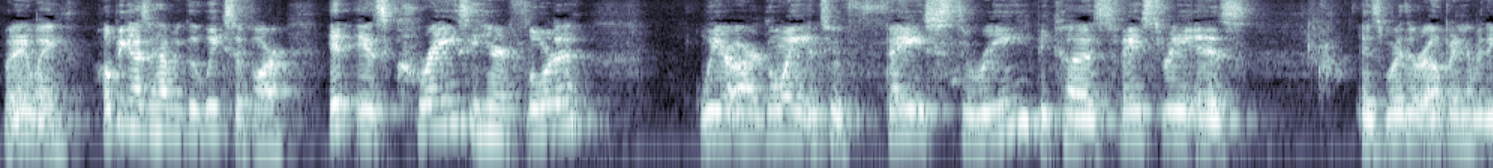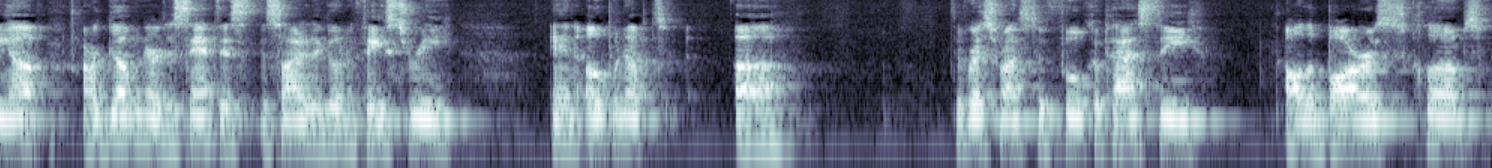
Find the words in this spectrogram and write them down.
But anyway, hope you guys are having a good week so far. It is crazy here in Florida. We are going into phase three because phase three is is where they're opening everything up our governor DeSantis decided to go into phase three and open up uh, the restaurants to full capacity, all the bars, clubs,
